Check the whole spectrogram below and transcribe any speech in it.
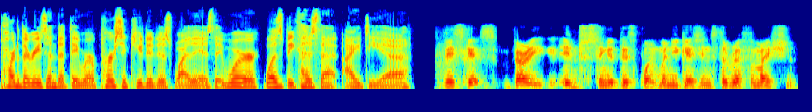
part of the reason that they were persecuted as widely as they were was because that idea this gets very interesting at this point when you get into the Reformation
